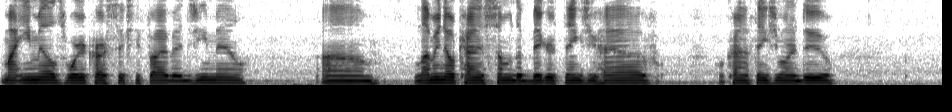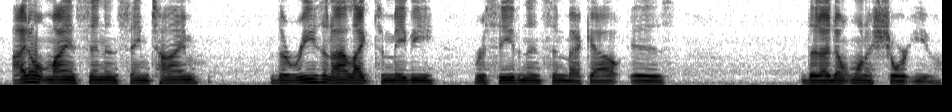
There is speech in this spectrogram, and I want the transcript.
my email is warriorcar65 at gmail. Um, let me know kind of some of the bigger things you have, what kind of things you want to do. I don't mind sending the same time. The reason I like to maybe receive and then send back out is that I don't want to short you.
